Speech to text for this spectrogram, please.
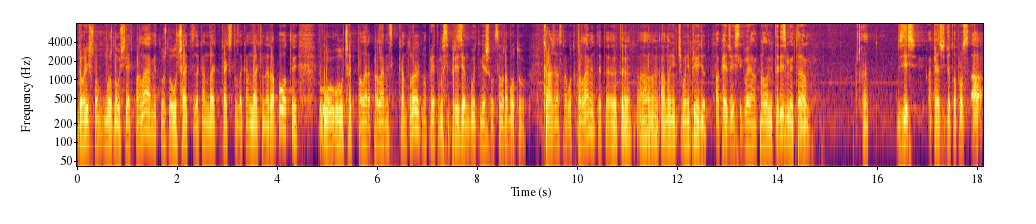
говорить, что нужно усилять парламент, нужно улучшать законодатель, качество законодательной работы, улучшать парламентский контроль, но при этом, если президент будет вмешиваться в работу, каждый раз в работу парламента, это, это, а, оно ни к чему не приведет. Опять же, если говоря о парламентаризме, это э, здесь, опять же, идет вопрос о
